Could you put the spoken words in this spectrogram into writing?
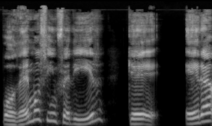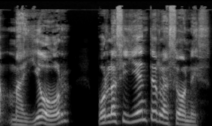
Podemos inferir que era mayor por las siguientes razones.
